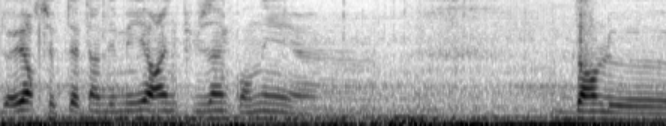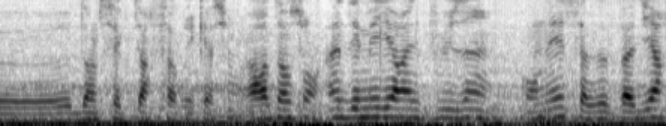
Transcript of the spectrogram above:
D'ailleurs c'est peut-être un des meilleurs N plus 1 qu'on ait euh, dans le, dans le secteur fabrication. Alors attention, un des meilleurs N plus 1 qu'on ait, ça ne veut pas dire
